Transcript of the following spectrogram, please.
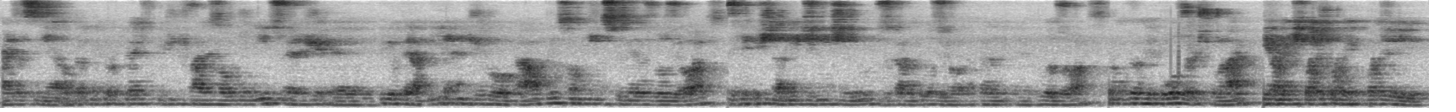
mas assim, o tratamento ortopédico que a gente faz logo no início é, é crioterapia, né, gelo local, principalmente nas primeiras 12 horas, repetidamente 20 minutos a cada 12 horas, a cada 2 horas. Promover o repouso articular, realmente pode, pode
